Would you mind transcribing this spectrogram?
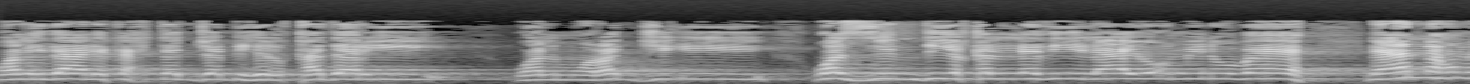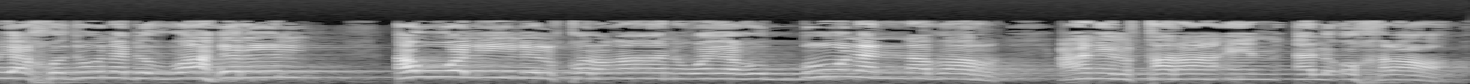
ولذلك احتج به القدري والمرجئ والزنديق الذي لا يؤمن به لأنهم يأخذون بالظاهر الاولي للقرآن ويغضون النظر عن القرائن الأخرى.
